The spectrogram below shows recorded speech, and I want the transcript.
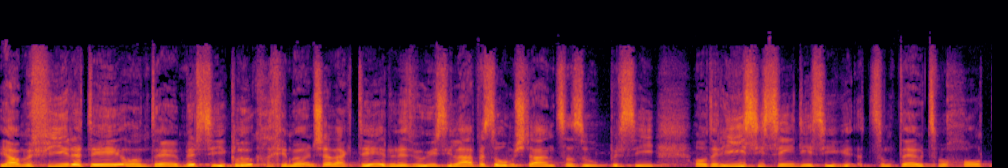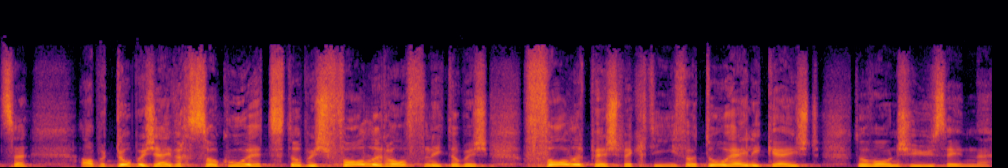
ja, wir feiern dich und äh, wir sind glückliche Menschen wegen dir. Und nicht, weil unsere Lebensumstände so super sind oder easy sind, die sind zum Teil zu kotzen. Aber du bist einfach so gut. Du bist voller Hoffnung, du bist voller Perspektive. Und du, Heiliger Geist, du wohnst in uns innen.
